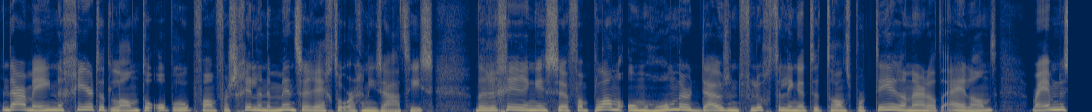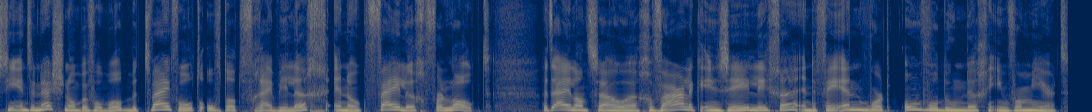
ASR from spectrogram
En daarmee negeert het land de oproep van verschillende mensenrechtenorganisaties. De regering is eh, van plan om 100.000 vluchtelingen te transporteren naar dat eiland. Maar Amnesty International bijvoorbeeld betwijfelt of dat vrijwillig en ook veilig verloopt. Het eiland zou eh, gevaarlijk in zee liggen en de VN wordt onvoldoende geïnformeerd.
